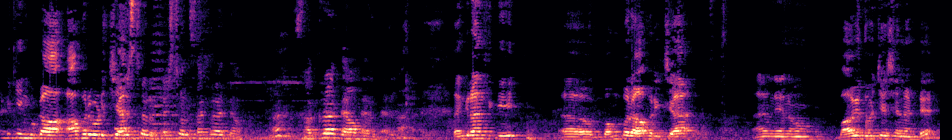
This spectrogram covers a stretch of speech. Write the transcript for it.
ఫ్రెండ్కి ఇంకొక ఆఫర్ కూడా ఇచ్చా ఫెస్టివల్ సంక్రాంతి. సంక్రాంతి ఆఫర్ అంటారు. సంక్రాంతికి బంపర్ ఆఫర్ ఇచ్చా. ఆ, నేను బాగా దోచేసానంటే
